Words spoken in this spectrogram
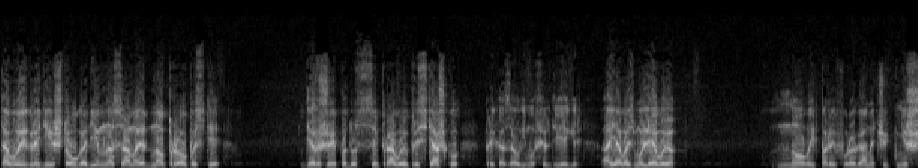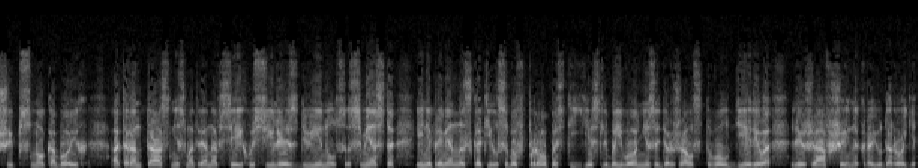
«Того и гляди, что угодим на самое дно пропасти». «Держи под усы правую пристяжку», — приказал ему фельдъегерь, «а я возьму левую». Новый порыв урагана чуть не сшиб с ног обоих, а Тарантас, несмотря на все их усилия, сдвинулся с места и непременно скатился бы в пропасть, если бы его не задержал ствол дерева, лежавший на краю дороги.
